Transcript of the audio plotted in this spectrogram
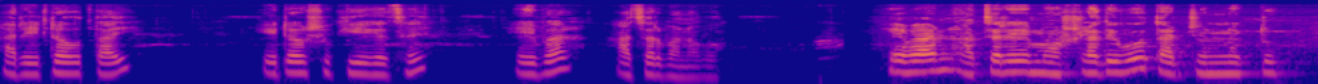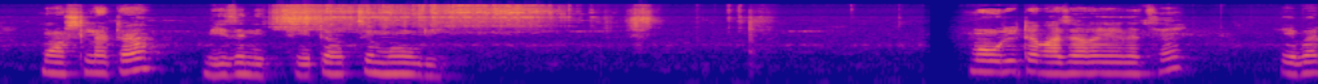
আর এটাও তাই, এটাও শুকিয়ে গেছে। এবার আচার বানাবো। এবার আচারে মশলা দেব, তার জন্য একটু মশলাটা ভেজে নিচ্ছি, এটা হচ্ছে মৌরি। মৌরিটা ভাজা হয়ে গেছে। এবার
